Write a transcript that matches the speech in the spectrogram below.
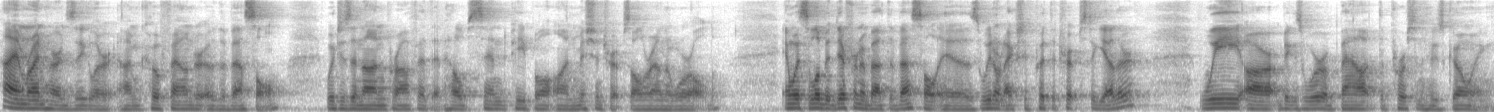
Hi, I'm Reinhard Ziegler. I'm co founder of The Vessel, which is a nonprofit that helps send people on mission trips all around the world. And what's a little bit different about The Vessel is we don't actually put the trips together. We are, because we're about the person who's going.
